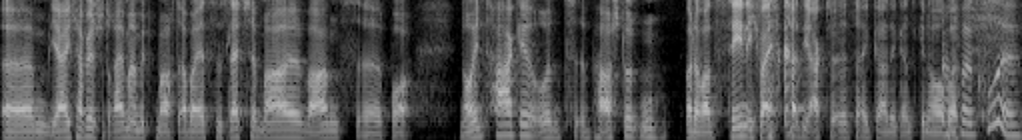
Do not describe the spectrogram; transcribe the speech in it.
Ähm, ja, ich habe ja schon dreimal mitgemacht, aber jetzt das letzte Mal waren es, äh, boah, neun Tage und ein paar Stunden. Oder waren es zehn? Ich weiß gerade die aktuelle Zeit gar nicht ganz genau. Ah, aber, voll cool.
